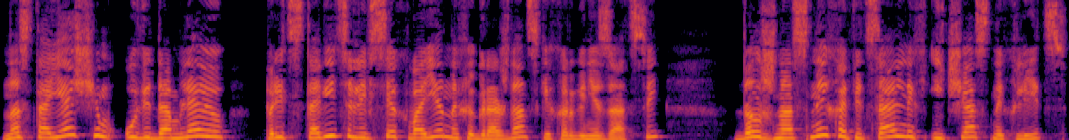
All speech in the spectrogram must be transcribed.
Настоящим уведомляю представителей всех военных и гражданских организаций, должностных, официальных и частных лиц,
